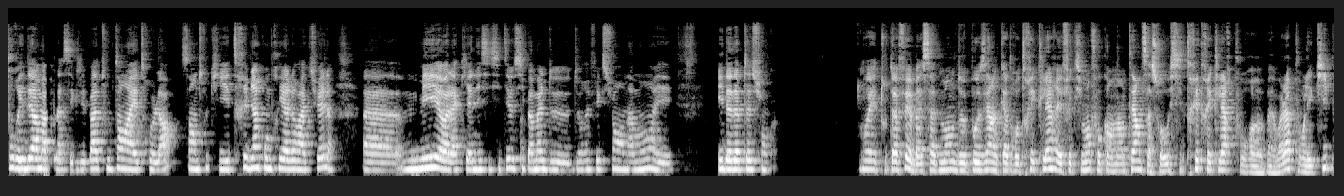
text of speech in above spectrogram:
pour aider à ma place et que j'ai pas tout le temps à être là. C'est un truc qui est très bien compris à l'heure actuelle. Euh, mais voilà, qui a nécessité aussi pas mal de, de réflexion en amont et, et d'adaptation. Oui, tout à fait. Bah, ça demande de poser un cadre très clair et effectivement, il faut qu'en interne, ça soit aussi très très clair pour euh, bah, voilà pour l'équipe.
